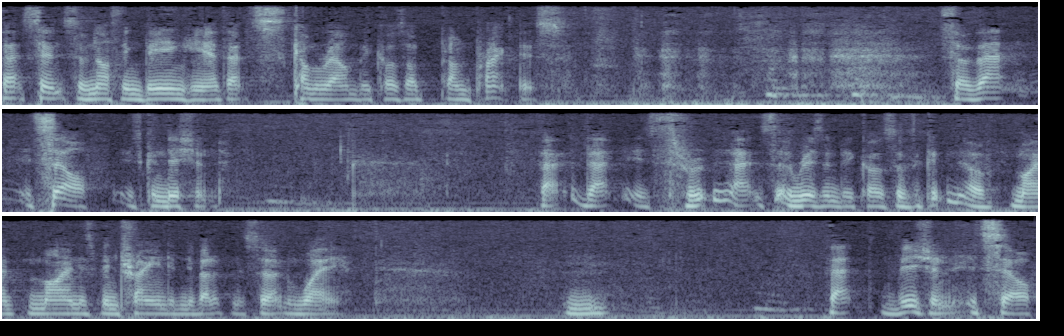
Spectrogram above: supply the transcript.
that sense of nothing being here, that's come around because I've done practice. so that itself is conditioned that that is through, that's arisen because of, the, of my mind has been trained and developed in a certain way. Mm. That vision itself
